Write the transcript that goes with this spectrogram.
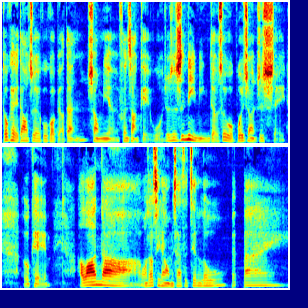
都可以到这个 Google 表单上面分享给我，就是是匿名的，所以我不会知道你是谁。OK，好啦，那网交奇谈，我们下次见喽，拜拜。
